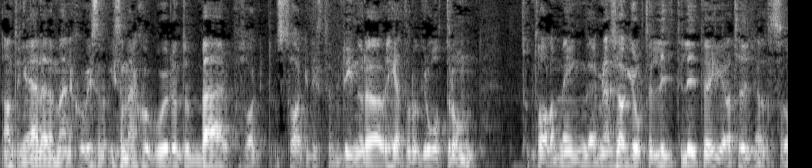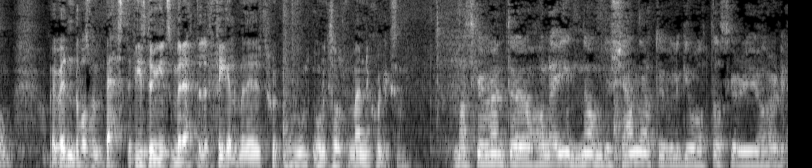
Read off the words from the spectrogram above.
antingen eller människor. Vissa, vissa människor går runt och bär på saker, saker tills det brinner över helt och då gråter de totala mängder. Medan jag gråter lite, lite hela tiden känns det som. Och jag vet inte vad som är bäst. Det finns nog inget som är rätt eller fel men det är olika sorters människor liksom. Man ska väl inte hålla inne om du känner att du vill gråta ska du göra det.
